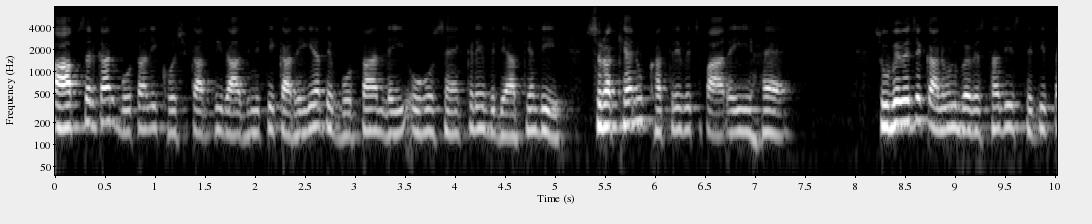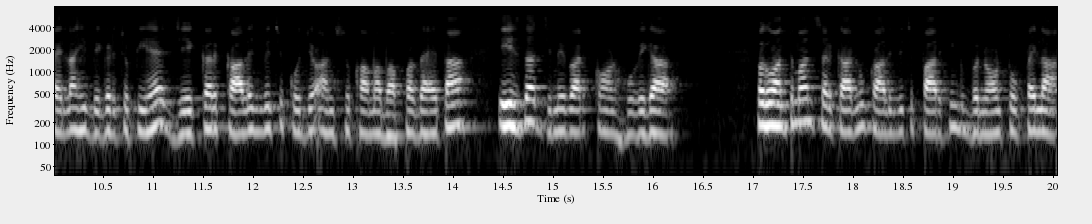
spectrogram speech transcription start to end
ਆਪ ਸਰਕਾਰ ਵੋਟਾਂ ਲਈ ਖੁਸ਼ ਕਰਨ ਦੀ ਰਾਜਨੀਤੀ ਕਰ ਰਹੀ ਹੈ ਤੇ ਵੋਟਾਂ ਲਈ ਉਹ ਸੈਂਕੜੇ ਵਿਦਿਆਰਥੀਆਂ ਦੀ ਸੁਰੱਖਿਆ ਨੂੰ ਖਤਰੇ ਵਿੱਚ ਪਾ ਰਹੀ ਹੈ। ਸੂਬੇ ਵਿੱਚ ਕਾਨੂੰਨ ਵਿਵਸਥਾ ਦੀ ਸਥਿਤੀ ਪਹਿਲਾਂ ਹੀ ਵਿਗੜ ਚੁੱਕੀ ਹੈ। ਜੇਕਰ ਕਾਲਜ ਵਿੱਚ ਕੁਝ ਅਣਸੁਖਾਵਾਂ ਵਾਪਰਦਾ ਹੈ ਤਾਂ ਇਸ ਦਾ ਜ਼ਿੰਮੇਵਾਰ ਕੌਣ ਹੋਵੇਗਾ? ਭਗਵੰਤ ਮਾਨ ਸਰਕਾਰ ਨੂੰ ਕਾਲਜ ਵਿੱਚ ਪਾਰਕਿੰਗ ਬਣਾਉਣ ਤੋਂ ਪਹਿਲਾਂ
